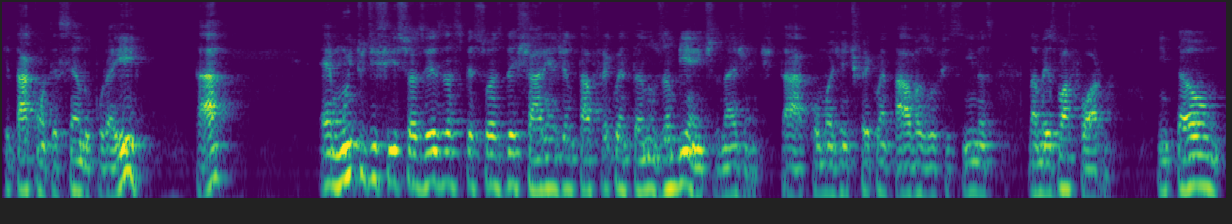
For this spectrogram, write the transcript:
que está acontecendo por aí, tá? É muito difícil às vezes as pessoas deixarem a gente estar tá frequentando os ambientes, né, gente? Tá? Como a gente frequentava as oficinas da mesma forma. Então,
